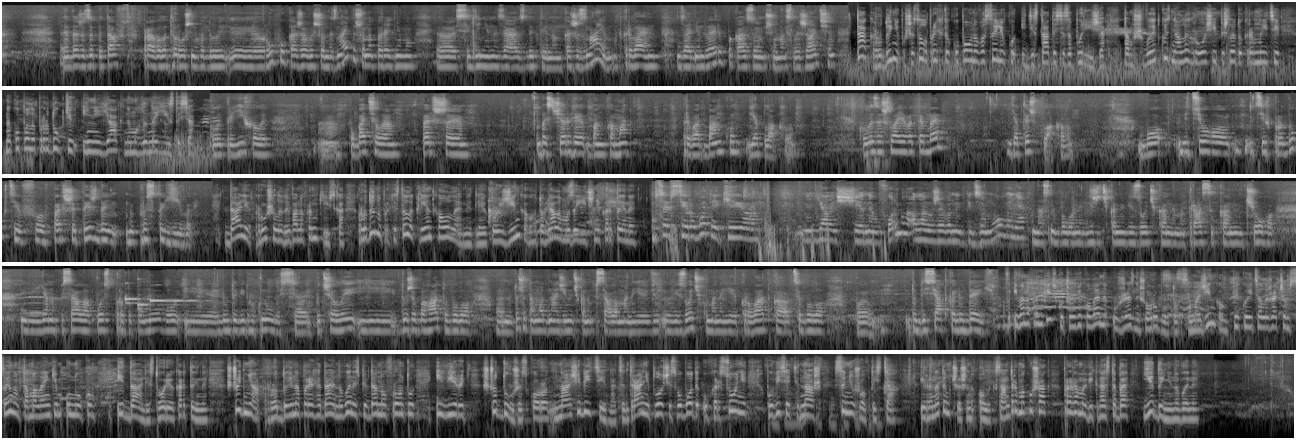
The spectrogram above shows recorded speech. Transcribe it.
навіть запитав правила дорожнього до- е, руху. Каже, ви що не знаєте, що на передньому е, сидінні не за з дитиною? Каже, знаємо. Відкриваємо задню двері, показуємо, що у нас лежача. Так родині пощастило приїхати в окуповану Васильівку і дістатися Запоріжжя. Там швидко зняли гроші і пішли до крамниці, накупили продуктів і ніяк не могли наїстися. Коли приїхали, е, побачила перше без черги банкомат Приватбанку, я плакала. Коли зайшла я в АТБ, я теж плакала. Бо від цього цих продуктів в перший тиждень ми просто їли. Далі рушили до Івано-Франківська. Родину прихистила клієнтка Олени, для якої жінка виготовляла мозаїчні картини. Це всі роботи, які я ще не оформила, але вже вони під замовлення. У нас не було ні ліжечка, ні візочка, ні матрасика, нічого. І я написала пост про допомогу, і люди відгукнулися і почали. І дуже багато було. е, Не то, що там одна жіночка написала, у мене є візочок, у мене є кроватка. Це було по- до десятка людей. В Івано-Франківську чоловік Олени уже знайшов роботу. Сама жінка опікується лежачим сином та маленьким онуком і далі створює картини. Щодня родина переглядає новини з південного фронту і вірить, що дуже скоро наші бійці на центральній площі Свободи у Херсоні повісять наш синьо-жовтий стяг. Ірина Тимчишин, Олександр Макушак. Програма Вікна СТБ. Єдині новини.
